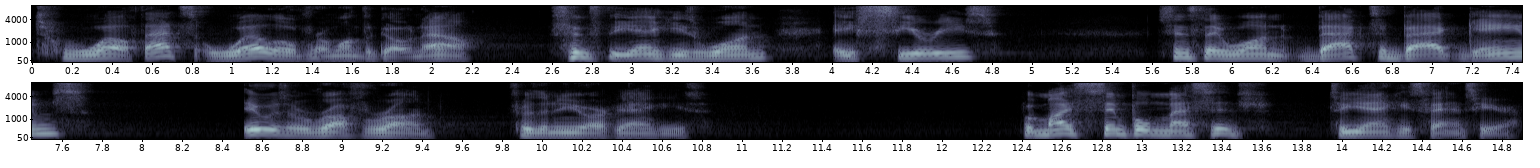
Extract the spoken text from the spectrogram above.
12th. That's well over a month ago now. Since the Yankees won a series, since they won back to back games, it was a rough run for the New York Yankees. But my simple message to Yankees fans here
